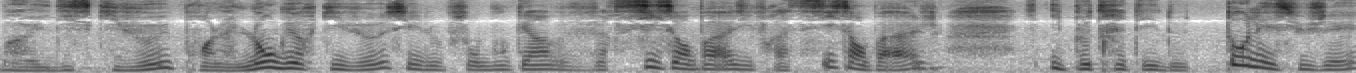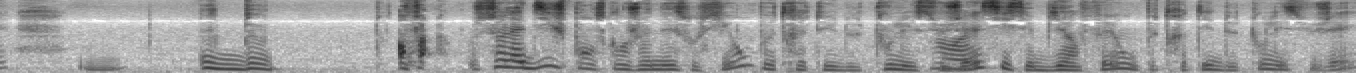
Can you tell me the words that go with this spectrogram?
bah, il dit ce qu'il veut, il prend la longueur qu'il veut. Si son bouquin veut faire 600 pages, il fera 600 pages. Il peut traiter de tous les sujets. De, enfin, cela dit, je pense qu'en jeunesse aussi, on peut traiter de tous les sujets. Ouais. Si c'est bien fait, on peut traiter de tous les sujets.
